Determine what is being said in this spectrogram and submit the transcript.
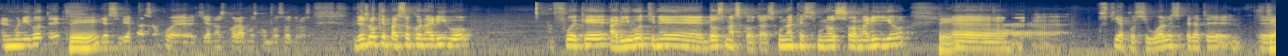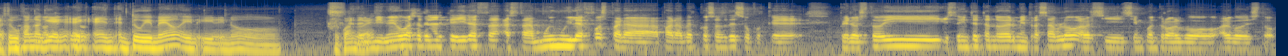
el monigote. Sí. Y así de paso, pues ya nos colamos con vosotros. Entonces lo que pasó con Aribo fue que Aribo tiene dos mascotas. Una que es un oso amarillo. Sí. Eh, hostia, pues igual, espérate. Hostia, estoy buscando no aquí en, quiero- en- en- en tu Vimeo y, y- y no. ¿De ¿Cuándo en es? Vimeo vas a tener que ir hasta, hasta muy muy lejos para, para ver cosas de eso, porque pero estoy, estoy intentando ver mientras hablo a ver si, si encuentro algo, algo de esto.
